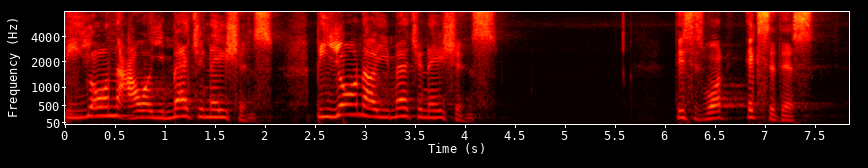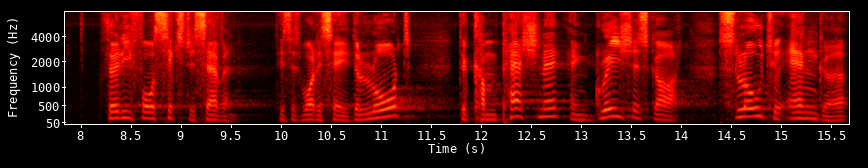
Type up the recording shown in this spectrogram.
beyond our imaginations, beyond our imaginations. This is what Exodus 34 6 to 7. This is what it says The Lord, the compassionate and gracious God, slow to anger,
